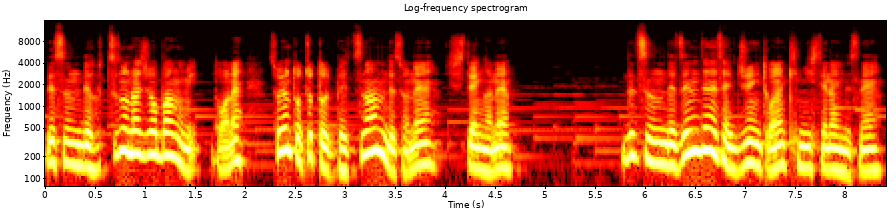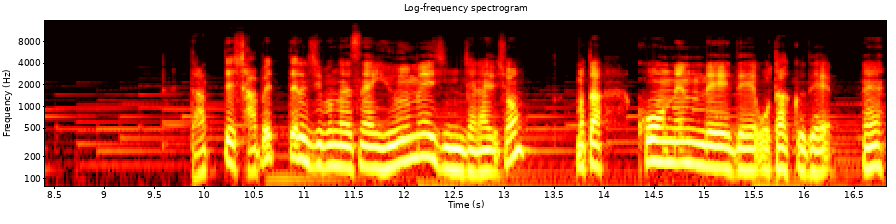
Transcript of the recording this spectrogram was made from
ですんで、普通のラジオ番組とかね、そういうのとちょっと別なんですよね、視点がね。ですんで、全然ですね、順位とかね、気にしてないんですね。だって喋ってる自分がですね、有名人じゃないでしょ？また、高年齢でオタクで、ね、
